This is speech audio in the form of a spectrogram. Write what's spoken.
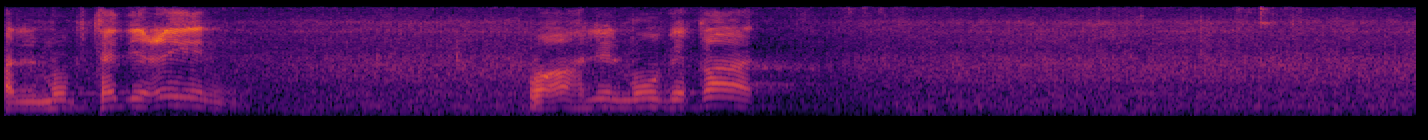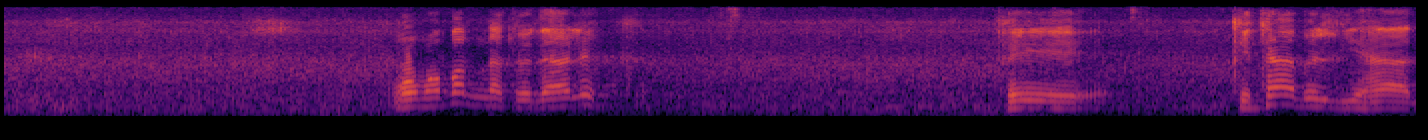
والمبتدعين وأهل الموبقات. ومظنة ذلك في كتاب الجهاد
